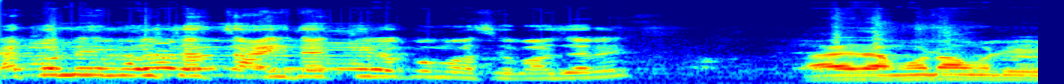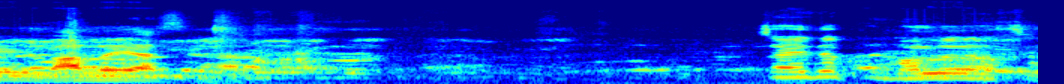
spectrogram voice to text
এখন এই মরিচটার চাহিদা কীরকম আছে বাজারে? চাহিদা মোটামুটি ভালোই আছে। চাহিদা খুব ভালো আছে।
